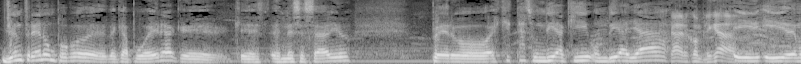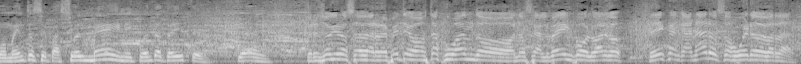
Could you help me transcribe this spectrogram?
yo entreno un poco de, de capoeira, que, que es, es necesario, pero es que estás un día aquí, un día allá. Claro, es complicado. Y, y de momento se pasó el mes y ni cuenta te diste. Pero yo quiero saber, de repente cuando estás jugando, no sé, al béisbol o algo, ¿te dejan ganar o sos bueno de verdad?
